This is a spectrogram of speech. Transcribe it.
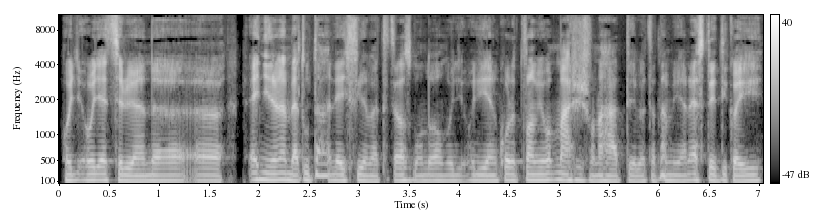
hogy, hogy egyszerűen ennyire nem lehet utálni egy filmet, tehát azt gondolom, hogy, hogy ilyenkor ott valami más is van a háttérben, tehát nem ilyen esztétikai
